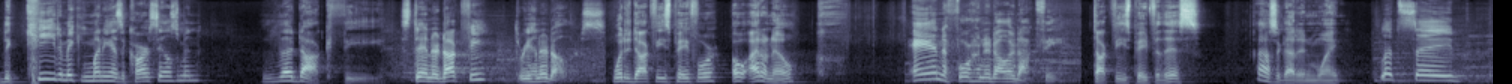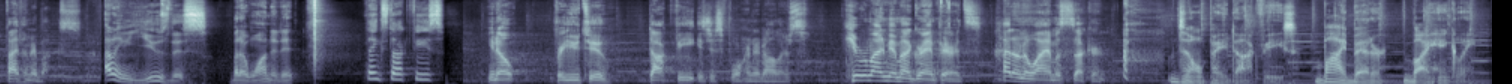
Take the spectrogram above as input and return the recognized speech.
The key to making money as a car salesman? The doc fee. Standard doc fee, $300. What do doc fees pay for? Oh, I don't know. And a $400 doc fee. Doc fees paid for this. I also got it in white. Let's say 500 bucks. I don't even use this, but I wanted it. Thanks, doc fees. You know, for you two, doc fee is just $400. You remind me of my grandparents. I don't know why I'm a sucker. Don't pay doc fees. Buy better. Buy Hinckley.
